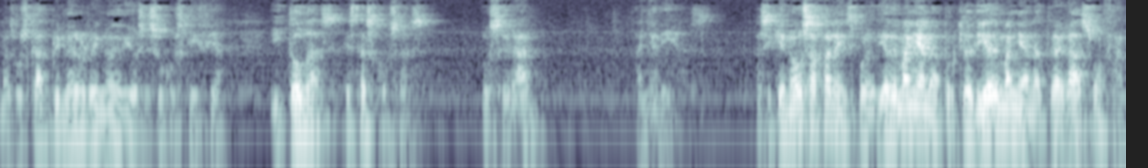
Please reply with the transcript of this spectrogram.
Mas buscad primero el reino de Dios y su justicia, y todas estas cosas os serán añadidas. Así que no os afanéis por el día de mañana, porque el día de mañana traerá su afán.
